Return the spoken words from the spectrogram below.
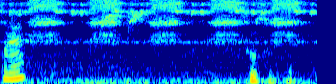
これ？そうそうそう。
